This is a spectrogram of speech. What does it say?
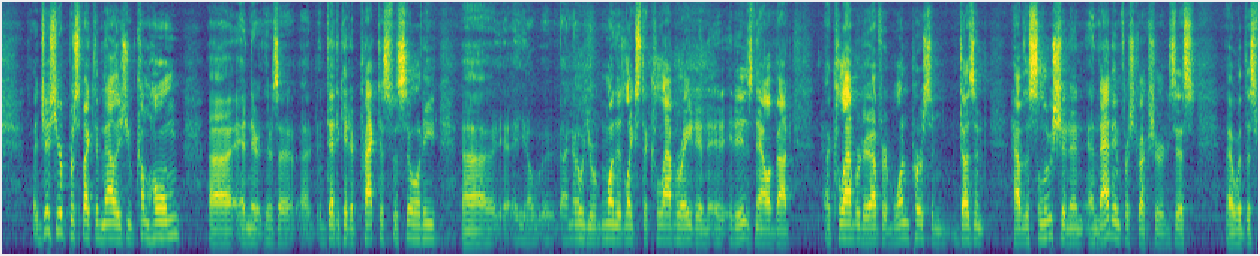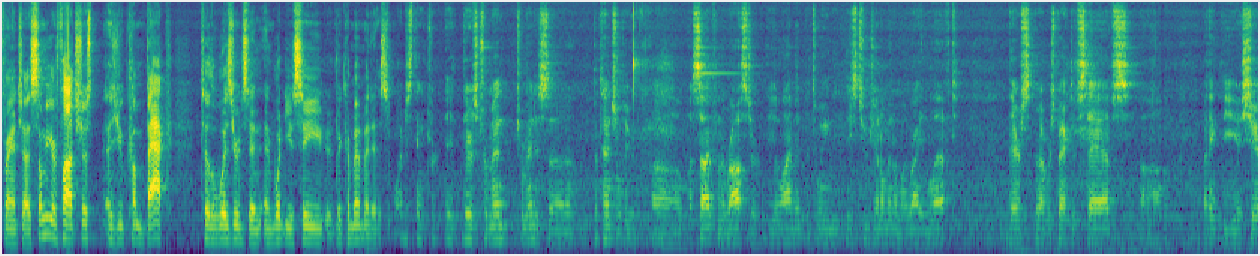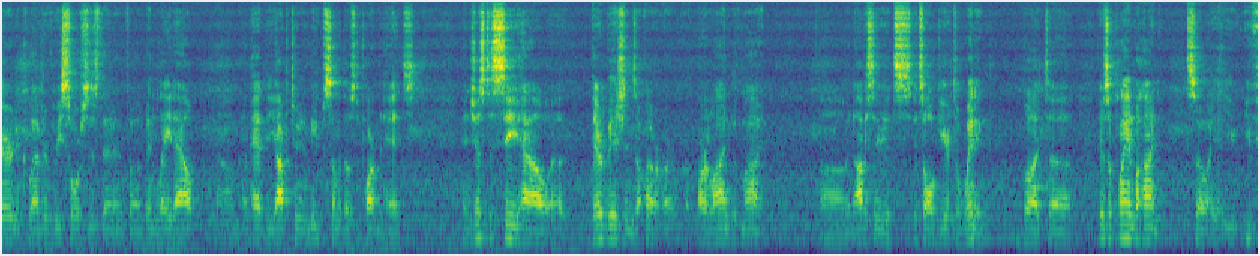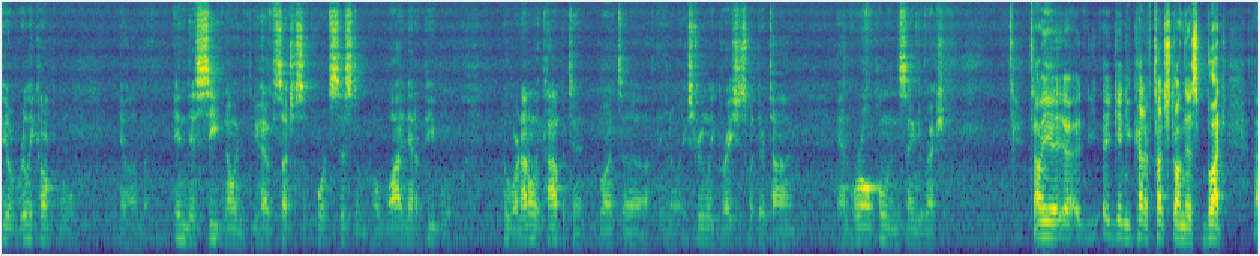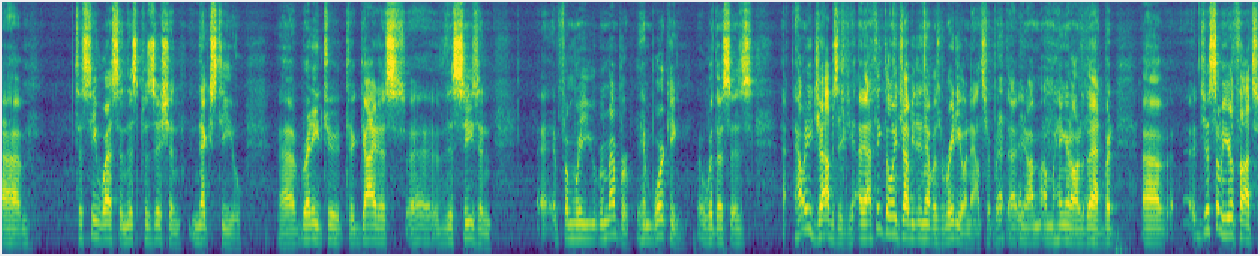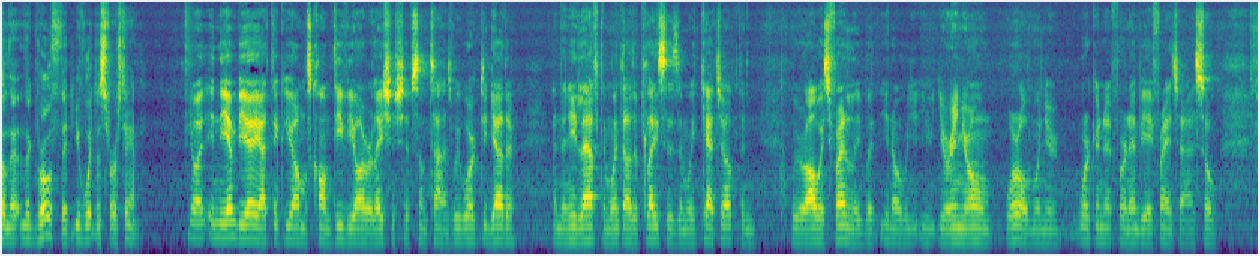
just your perspective now as you come home, uh, and there, there's a, a dedicated practice facility. Uh, you know, I know you're one that likes to collaborate, and it, it is now about a collaborative effort. One person doesn't have the solution, and, and that infrastructure exists uh, with this franchise. Some of your thoughts just as you come back to the Wizards and, and what you see the commitment is. Well, I just think tr- it, there's tremen- tremendous uh, potential here. Uh, aside from the roster, the alignment between these two gentlemen on my right and left, their uh, respective staffs, uh, I think the shared and collaborative resources that have uh, been laid out. Um, I've had the opportunity to meet with some of those department heads, and just to see how uh, their visions are, are, are aligned with mine. Um, and obviously, it's it's all geared to winning, but uh, there's a plan behind it. So uh, you, you feel really comfortable um, in this seat knowing that you have such a support system, a wide net of people who are not only competent but uh, you know extremely gracious with their time, and we're all pulling in the same direction. Tommy, uh, again, you kind of touched on this, but um, to see Wes in this position next to you, uh, ready to, to guide us uh, this season, uh, from where you remember him working with us as how many jobs did you? I I think the only job you didn't have was a radio announcer, but uh, you know I'm, I'm hanging on to that. But uh, just some of your thoughts on the, the growth that you've witnessed firsthand. You know, in the NBA, I think you almost call them DVR relationships sometimes. We work together, and then he left and went to other places, and we'd catch up, and we were always friendly. But, you know, you, you're in your own world when you're working for an NBA franchise. So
